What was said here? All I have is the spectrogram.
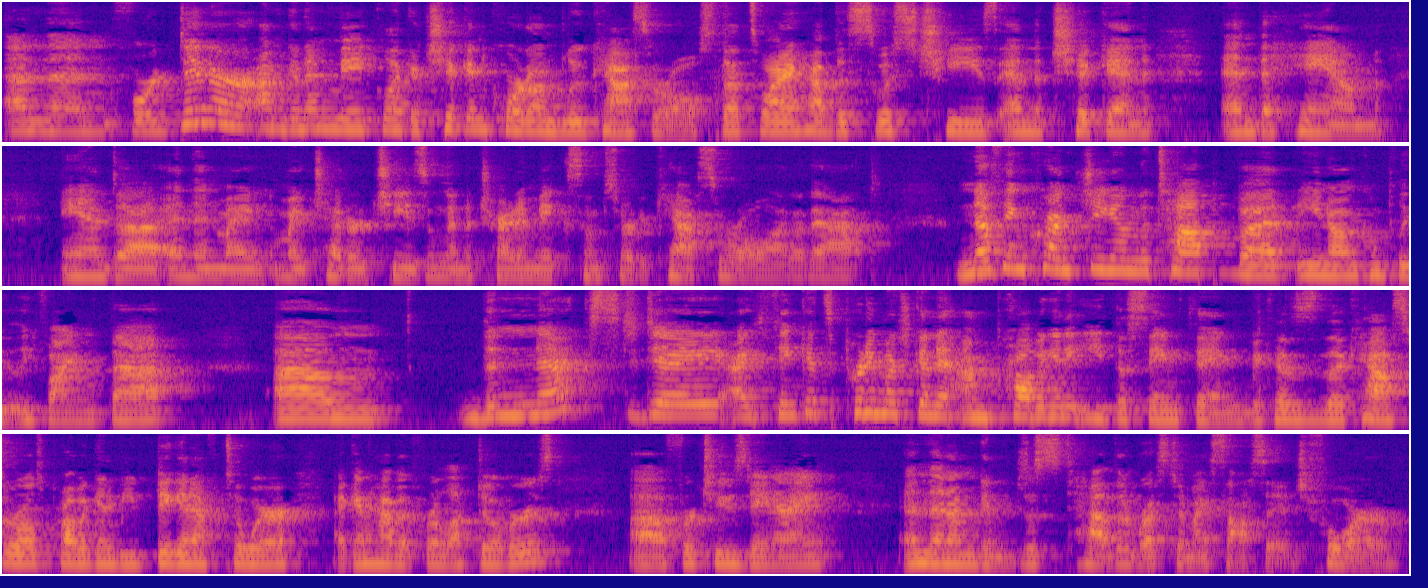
And then for dinner, I'm going to make like a chicken cordon bleu casserole. So that's why I have the Swiss cheese and the chicken and the ham and uh, and then my my cheddar cheese. I'm going to try to make some sort of casserole out of that. Nothing crunchy on the top, but you know I'm completely fine with that. Um, the next day, I think it's pretty much gonna. I'm probably gonna eat the same thing because the casserole is probably gonna be big enough to where I can have it for leftovers uh, for Tuesday night, and then I'm gonna just have the rest of my sausage for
